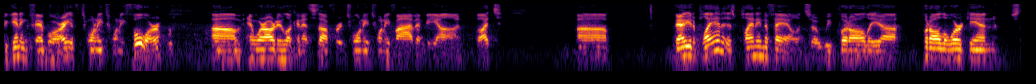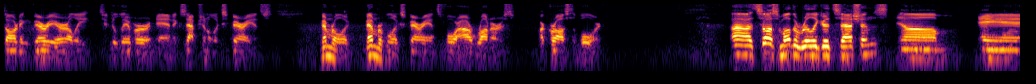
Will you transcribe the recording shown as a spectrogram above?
beginning February of 2024, um, and we're already looking at stuff for 2025 and beyond. But Uh, failure to plan is planning to fail, and so we put all the uh, put all the work in, starting very early to deliver an exceptional experience, memorable memorable experience for our runners across the board. Uh, saw some other really good sessions. Um, and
